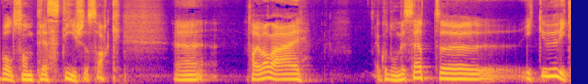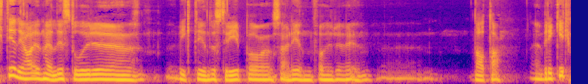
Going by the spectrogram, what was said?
voldsom prestisjesak. Eh, Taiwan er økonomisk sett eh, ikke uviktig. De har en veldig stor, eh, viktig industri, på, særlig innenfor eh, databrikker.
